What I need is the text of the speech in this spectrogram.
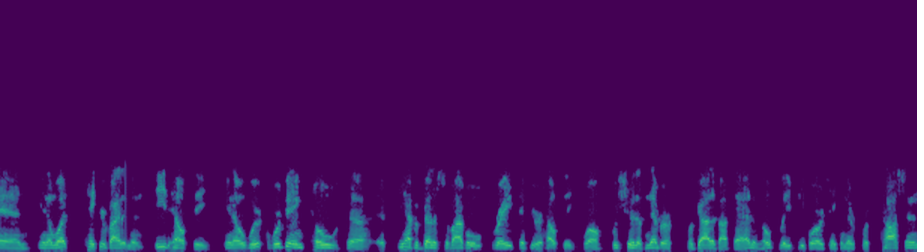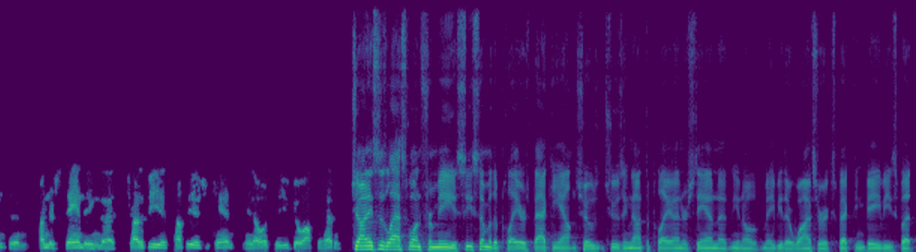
and you know what? Take your vitamins, eat healthy, you know, we're we're being told uh, if you have a better survival rate if you're healthy. Well, we should have never forgot about that, and hopefully people are taking their precautions and understanding that try to be as healthy as you can, you know, until you go off to heaven. John, this is the last one for me. You see some of the players backing out and cho- choosing not to play. I understand that you know maybe their wives are expecting babies, but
